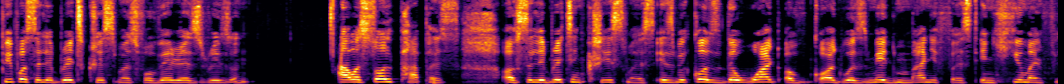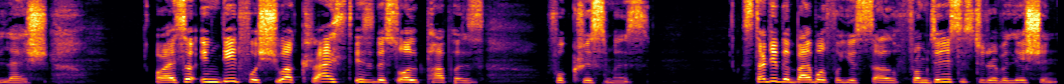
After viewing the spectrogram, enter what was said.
people celebrate Christmas for various reasons, our sole purpose of celebrating Christmas is because the Word of God was made manifest in human flesh. All right, so indeed, for sure, Christ is the sole purpose for Christmas. Study the Bible for yourself from Genesis to Revelation,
